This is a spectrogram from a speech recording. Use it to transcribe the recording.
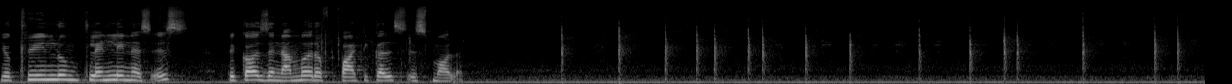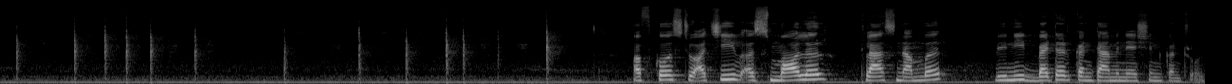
your clean room cleanliness is because the number of particles is smaller. Of course, to achieve a smaller class number we need better contamination control.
